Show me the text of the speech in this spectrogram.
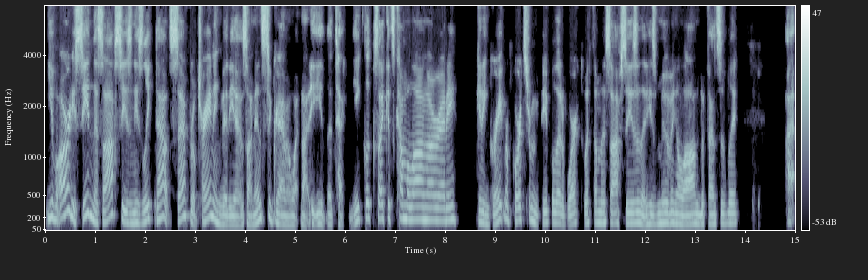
you've already seen this offseason. He's leaked out several training videos on Instagram and whatnot. He, the technique looks like it's come along already. Getting great reports from the people that have worked with him this offseason that he's moving along defensively. I,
